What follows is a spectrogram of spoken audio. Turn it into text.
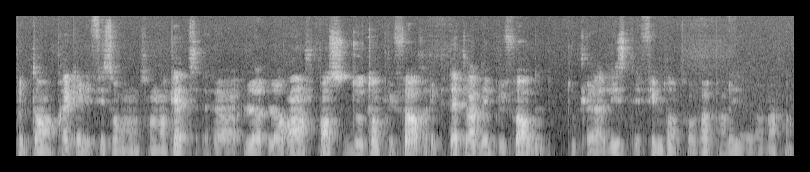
peu de temps après qu'elle ait fait son, son enquête euh, le, le, rend, je pense, d'autant plus fort et peut-être l'un des plus forts de toute la liste des films dont on va parler euh, maintenant.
